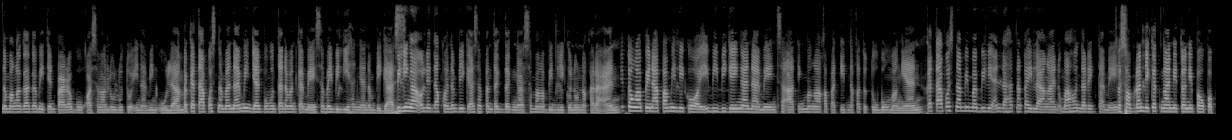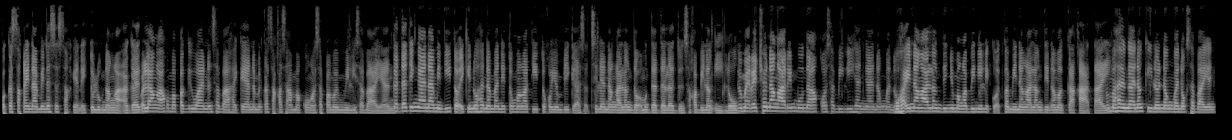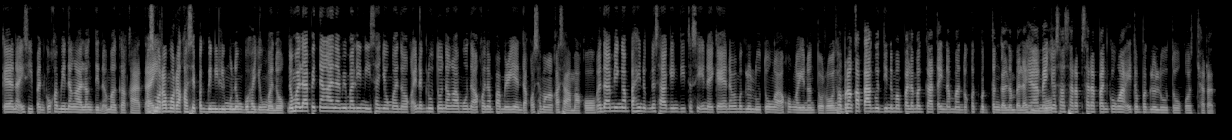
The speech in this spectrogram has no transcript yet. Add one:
ng mga gagamitin para bukas sa maglulutuin naming ulam. At pagkatapos naman namin dyan, pumunta naman kami sa may bilihan nga ng bigas. Bili nga ulit ako ng bigas na pandagdag nga sa mga binili ko nung nakaraan. Ito nga pinapamili ko ay ibibigay nga namin sa ating mga kapatid na katutubong mangyan. Katapos namin mabili ang lahat ng kailangan, umahon na rin kami. Sa sobrang likat nga nito ni Pau pagkasakay namin ng sasakyan ay tulog na nga agad. Wala nga ako mapag-iwanan sa bahay kaya naman kasakasama ko nga sa pamimili sa bayan. Kadating nga namin dito ay kinuha naman itong mga tito ko yung bigas at sila na nga lang daw magdadala dun sa kabilang ilog. Dumiretso na nga rin muna ako sa bilihan nga ng manok. Buhay na nga lang din yung mga binili ko at kami na nga lang din ang magkakatay. Ang mahal nga ng kilo ng manok sa bayan kaya naisipan ko kami na nga lang din ang magkakatay. Mas mura-mura kasi pag binili mo ng buhay yung manok. Nung malapit na nga namin malinisan yung manok ay nagluto na nga muna ako ng pamerienda ko sa mga kasama ko. Madami nga pahinog na saging dito si inay kaya naman magluluto nga ako ngayon ng turon. Sobrang kapagod din naman pala magkatay ng manok at magtanggal ng balahibo. Kaya medyo sasarap-sarapan ko nga itong pagluluto ko, charot.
